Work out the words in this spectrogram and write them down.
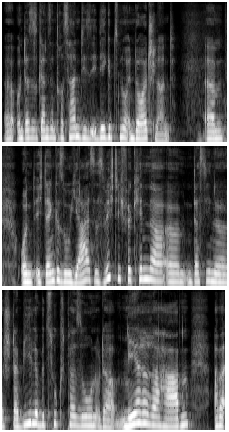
Äh, und das ist ganz interessant, diese Idee gibt es nur in Deutschland. Ähm, und ich denke so, ja, es ist wichtig für Kinder, ähm, dass sie eine stabile Bezugsperson oder mehrere haben, aber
